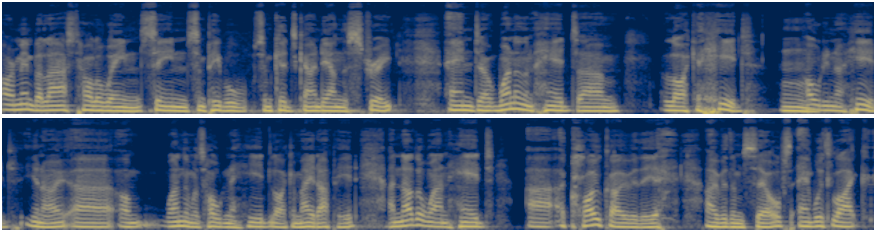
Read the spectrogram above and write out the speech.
I remember last Halloween seeing some people, some kids going down the street, and uh, one of them had um, like a head. Hmm. Holding a head, you know, uh, um, one of them was holding a head, like a made up head. Another one had uh, a cloak over there, over themselves, and with like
